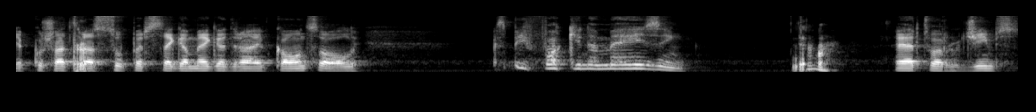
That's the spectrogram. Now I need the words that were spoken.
Jebkurš atcerās Super Sega Mega Drive konsoli, kas bija fucking amazing. Jā, Ertvaru Džims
